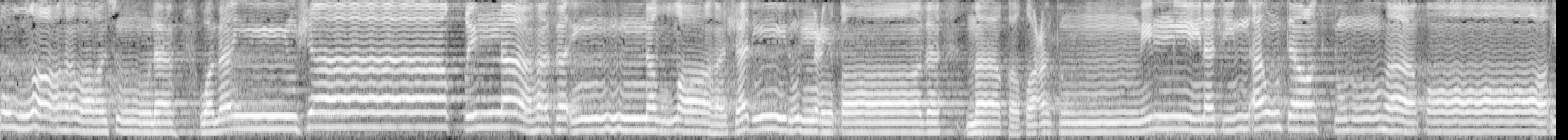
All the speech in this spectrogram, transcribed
الله ورسوله ومن يشاق الله فإن الله شديد العقاب ما قطعتم من لينة أو تركتموها قائمة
